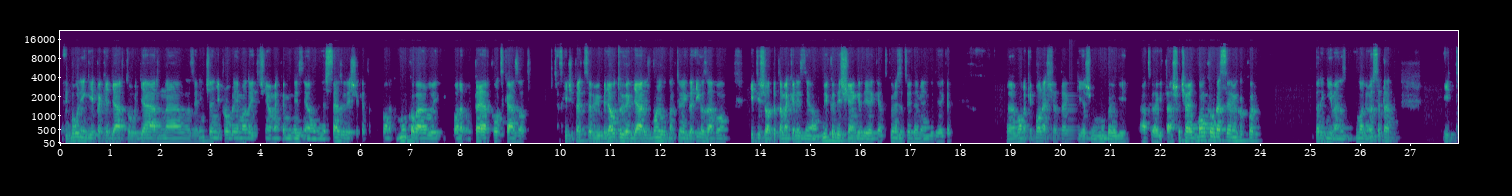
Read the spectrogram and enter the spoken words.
Egy bowlinggépeket gyártó gyárnál azért nincs ennyi probléma, de itt is nyilván meg kell nézni az egyes szerződéseket, vannak a munkavállalóik, van egy per, kockázat, ez kicsit egyszerűbb, egy autóüveggyár is bonyolultnak tűnik, de igazából itt is alapvetően meg kell nézni a működési engedélyeket, környezetvédelmi engedélyeket, vannak egy balesetek, ilyesmi munkajogi átvilágítás. Hogyha egy bankról beszélünk, akkor pedig nyilván ez nagyon összetett. Itt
